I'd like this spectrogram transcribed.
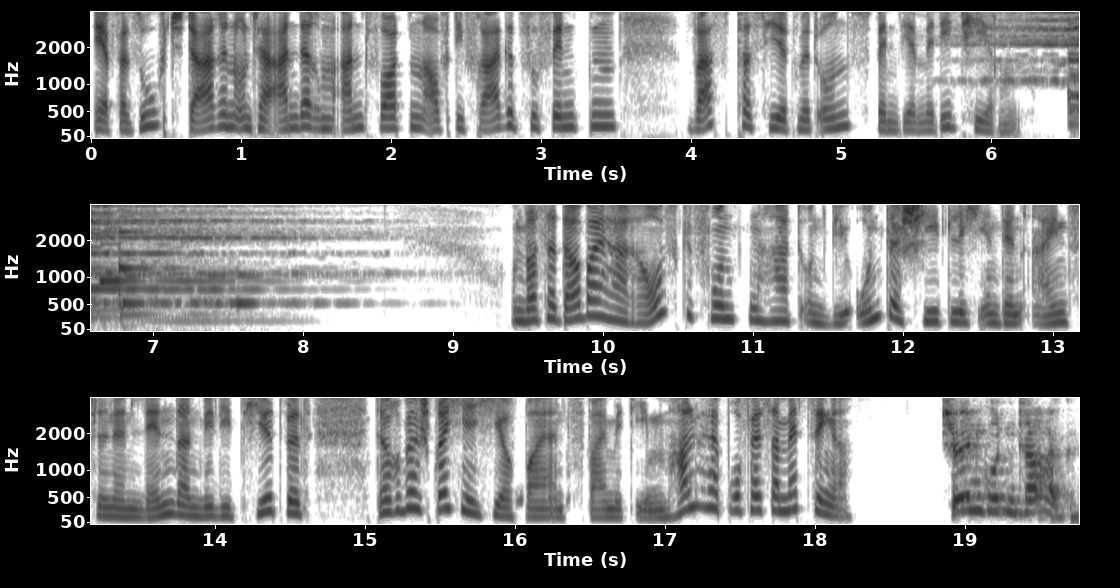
Er versucht darin unter anderem Antworten auf die Frage zu finden, was passiert mit uns, wenn wir meditieren. Und was er dabei herausgefunden hat und wie unterschiedlich in den einzelnen Ländern meditiert wird, darüber spreche ich hier auf Bayern 2 mit ihm. Hallo, Herr Professor Metzinger. Schönen guten Tag.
